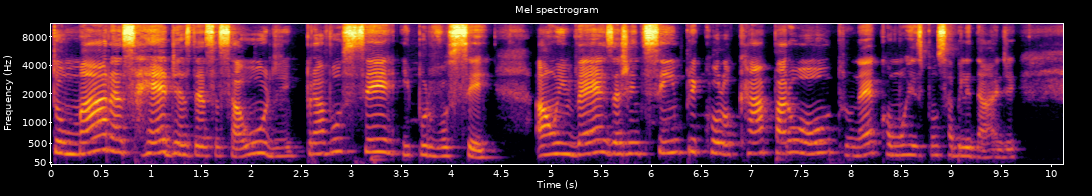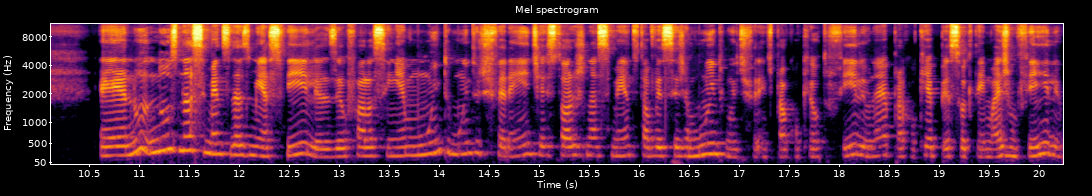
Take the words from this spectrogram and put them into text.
tomar as rédeas dessa saúde para você e por você ao invés a gente sempre colocar para o outro, né, como responsabilidade. É, no, nos nascimentos das minhas filhas, eu falo assim, é muito, muito diferente. A história de nascimento talvez seja muito, muito diferente para qualquer outro filho, né? Para qualquer pessoa que tem mais de um filho.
